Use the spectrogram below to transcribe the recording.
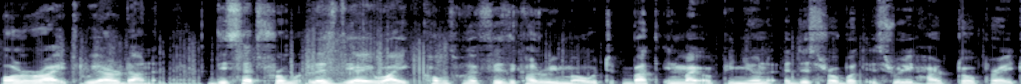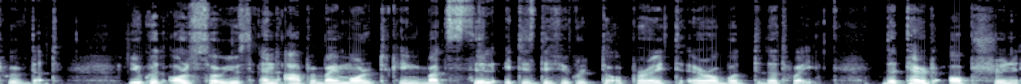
Alright, we are done. The set from Les DIY comes with a physical remote, but in my opinion this robot is really hard to operate with that. You could also use an app by Mould King, but still it is difficult to operate a robot that way. The third option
